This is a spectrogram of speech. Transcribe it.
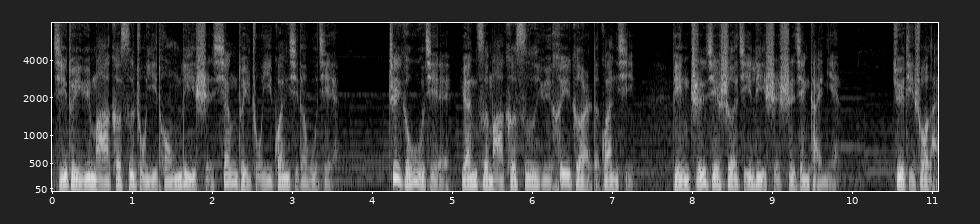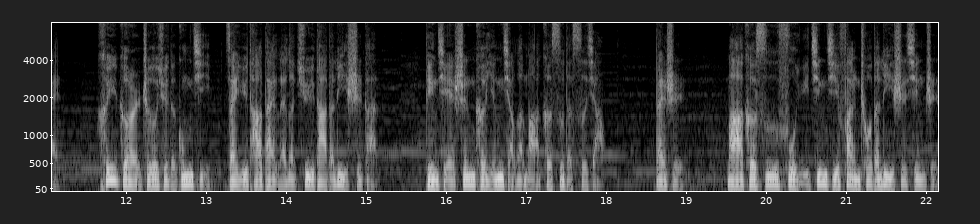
即对于马克思主义同历史相对主义关系的误解。这个误解源自马克思与黑格尔的关系。并直接涉及历史时间概念。具体说来，黑格尔哲学的功绩在于它带来了巨大的历史感，并且深刻影响了马克思的思想。但是，马克思赋予经济范畴的历史性质，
